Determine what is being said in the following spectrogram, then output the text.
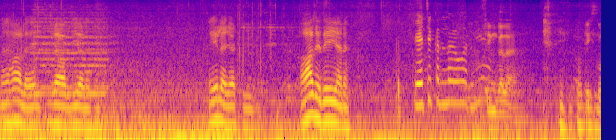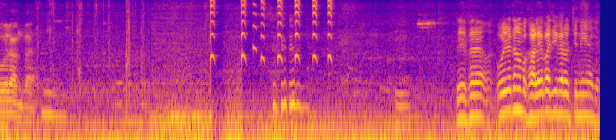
ਮੇਰੇ ਹਾਲ ਹੈ ਜਰਾਬ ਜੀ ਵਾਲੇ ਕੋਲ। ਇਹ ਲੈ ਜਾ ਠੀਕ। ਆ ਦੇ ਦੇ ਯਾਰ। ਇਹ ਚ ਕਲਰ ਹੋਰ ਨਹੀਂ ਹੈ ਸਿੰਗਲ ਹੈ। ਇੱਕੋ ਰੰਗ ਹੈ। ਤੇ ਫਿਰ ਉਹ ਜਿਹੜੇ ਤੈਨੂੰ ਵਿਖਾਲੇ ਭਾਜੀ ਫਿਰ ਉੱਚ ਨਹੀਂ ਹੈਗੇ?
